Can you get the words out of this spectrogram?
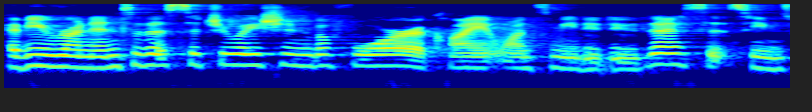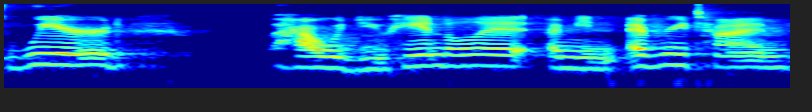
Have you run into this situation before? A client wants me to do this. It seems weird. How would you handle it? I mean, every time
